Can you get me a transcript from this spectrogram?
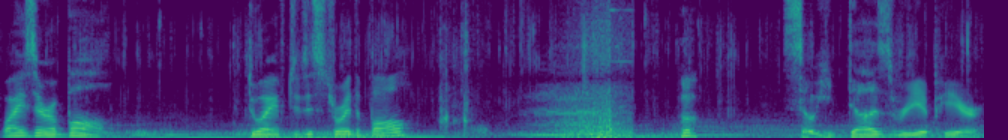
Why is there a ball? Do I have to destroy the ball? So he does reappear.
